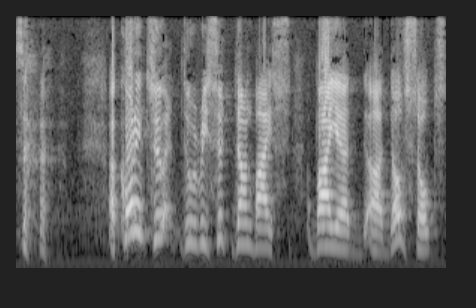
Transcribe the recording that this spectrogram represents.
So, so, according to, to research done by, by uh, uh, Dove Soaps,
